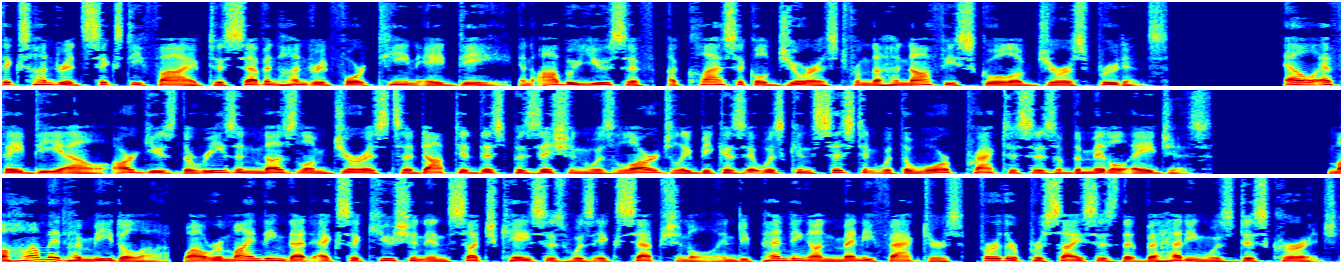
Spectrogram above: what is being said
(665–714 AD) and Abu Yusuf, a classical jurist from the Hanafi school of jurisprudence. El Fadl argues the reason Muslim jurists adopted this position was largely because it was consistent with the war practices of the Middle Ages. Muhammad Hamidullah, while reminding that execution in such cases was exceptional and depending on many factors, further precises that beheading was discouraged.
